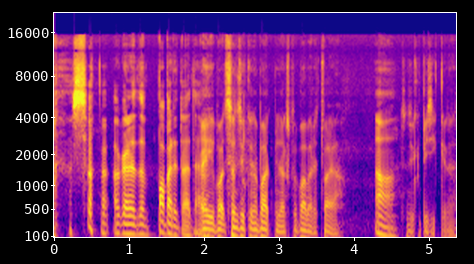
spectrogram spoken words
aga need on paberid vaja teha? ei, see on niisugune paat, milleks pole paberit vaja. see on niisugune pisikene.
